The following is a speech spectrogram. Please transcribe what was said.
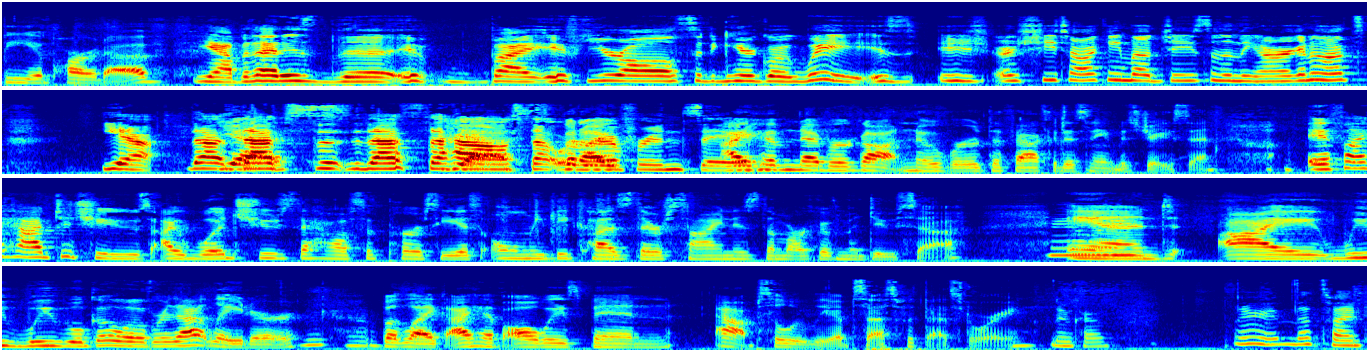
be a part of. Yeah, but that is the if by if you're all sitting here going, wait, is is are she talking about Jason and the Argonauts? Yeah, that Yes. that's the that's the house Yes, that we're but I- referencing. I have never gotten over the fact that his name is Jason. If I had to choose, I would choose the House of Perseus only because their sign is the mark of Medusa. And I we we will go over that later. But like I have always been absolutely obsessed with that story. Okay. All right, that's fine.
